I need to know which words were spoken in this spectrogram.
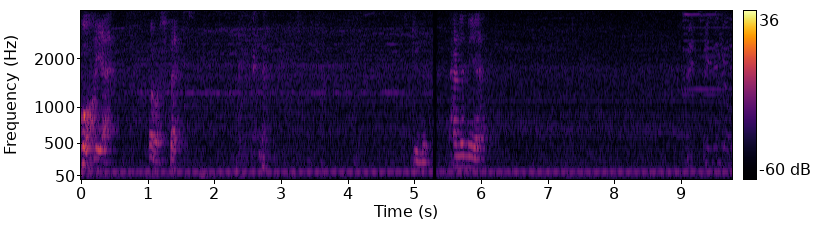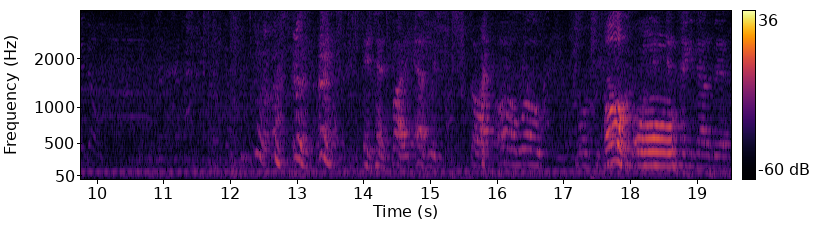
Oh, yeah. Well respected. Let's do this. Hand in the air. Intense fight as we go. Oh, whoa. whoa Oh. Oh. Getting taken down a bit.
